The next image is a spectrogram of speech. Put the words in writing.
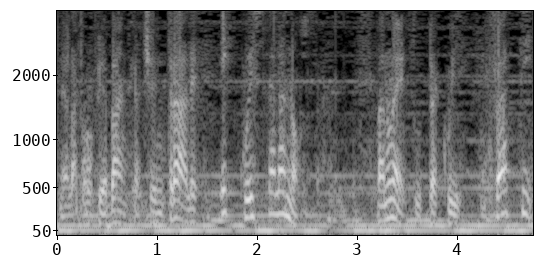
nella propria banca centrale, e questa è la nostra. Ma non è tutta qui. Infatti,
